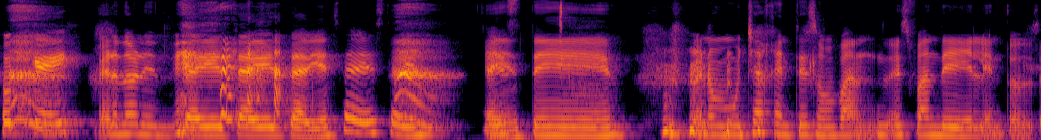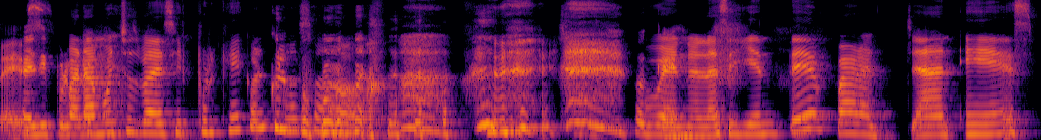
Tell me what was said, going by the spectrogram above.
Ok. Perdónenme. Está bien, está bien, está bien, está bien, está bien. Este, bueno, mucha gente son fan, es fan de él, entonces para muchos va a decir, ¿por qué culposo? Bueno, la siguiente para Jan es,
